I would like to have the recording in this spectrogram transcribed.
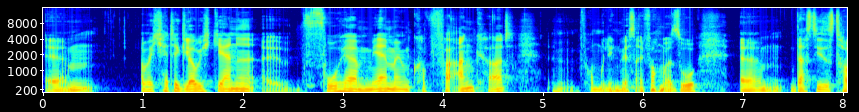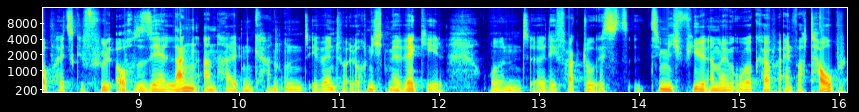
Ähm, aber ich hätte, glaube ich, gerne äh, vorher mehr in meinem Kopf verankert, äh, formulieren wir es einfach mal so, ähm, dass dieses Taubheitsgefühl auch sehr lang anhalten kann und eventuell auch nicht mehr weggeht. Und äh, de facto ist ziemlich viel an meinem Oberkörper einfach taub.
